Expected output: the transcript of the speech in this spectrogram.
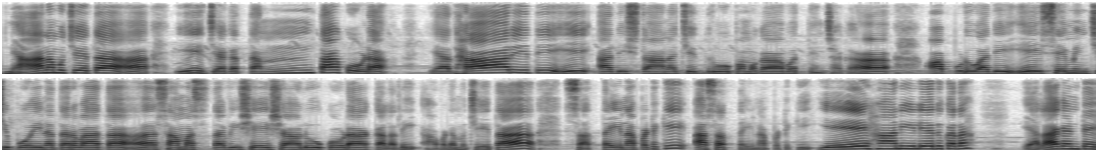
జ్ఞానము చేత ఈ జగత్తంతా కూడా యథారీతి అధిష్టాన చిద్రూపముగా వర్తించగా. అప్పుడు అది శమించిపోయిన తర్వాత సమస్త విశేషాలు కూడా కలది. అవడము చేత సత్తైనప్పటికీ అసత్తైనప్పటికీ ఏ హాని లేదు కదా. ఎలాగంటే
